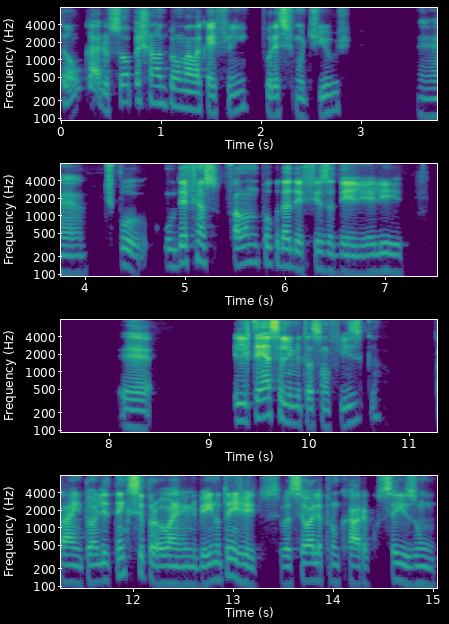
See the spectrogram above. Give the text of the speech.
Então, cara, eu sou apaixonado pelo Malakai Flynn por esses motivos. É, tipo, o defensor, falando um pouco da defesa dele, ele é, ele tem essa limitação física, tá? Então ele tem que se provar na NBA, não tem jeito. Se você olha para um cara com 6'1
